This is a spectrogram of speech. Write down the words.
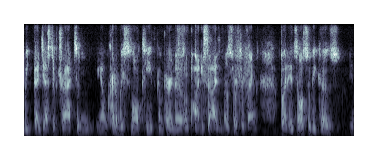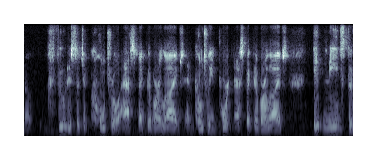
weak digestive tracts and you know incredibly small teeth compared to body size and those sorts of things, but it's also because you know food is such a cultural aspect of our lives and culturally important aspect of our lives. It needs to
